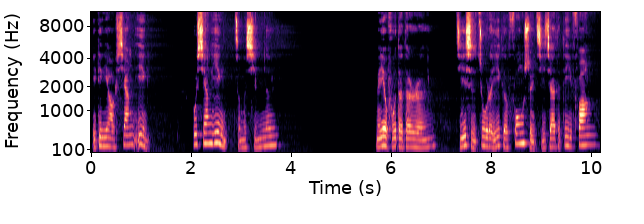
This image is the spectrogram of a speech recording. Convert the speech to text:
一定要相应，不相应怎么行呢？没有福德的人，即使住了一个风水极佳的地方，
